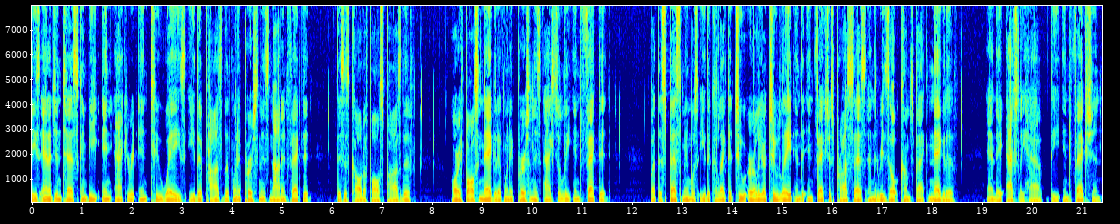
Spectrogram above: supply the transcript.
These antigen tests can be inaccurate in two ways either positive when a person is not infected, this is called a false positive, or a false negative when a person is actually infected, but the specimen was either collected too early or too late in the infectious process and the result comes back negative and they actually have the infection.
